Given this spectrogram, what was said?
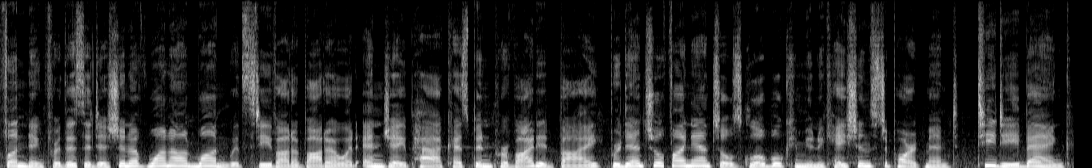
Funding for this edition of One on One with Steve Adubato at NJPAC has been provided by Prudential Financial's Global Communications Department, TD Bank,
